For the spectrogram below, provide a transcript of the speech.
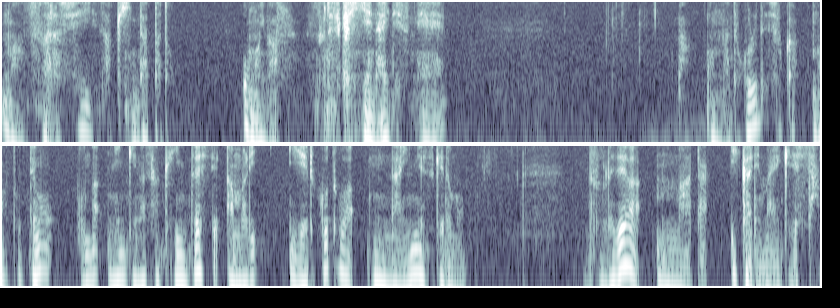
まあ素晴らしい作品だったと思います。それしか言えないですね。まあこんなところでしょうか。まあとってもこんな人気な作品に対してあんまり言えることはないんですけども。それではまた怒りまゆきでした。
